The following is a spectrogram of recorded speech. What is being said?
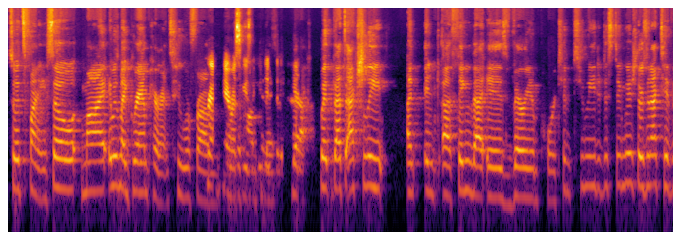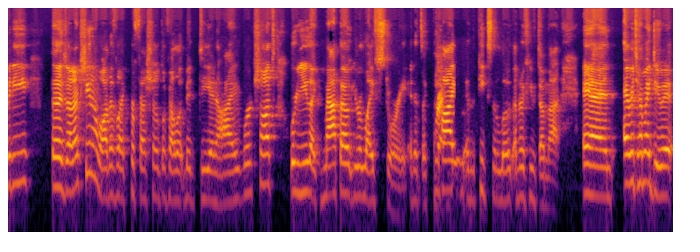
So it's funny. So my it was my grandparents who were from Grandparents, excuse me, you did continent. say Yeah, but that's actually an, a thing that is very important to me to distinguish. There's an activity that I've done actually in a lot of like professional development DNI workshops where you like map out your life story and it's like the Right. highs and the peaks and the lows. I don't know if you've done that. And every time I do it,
